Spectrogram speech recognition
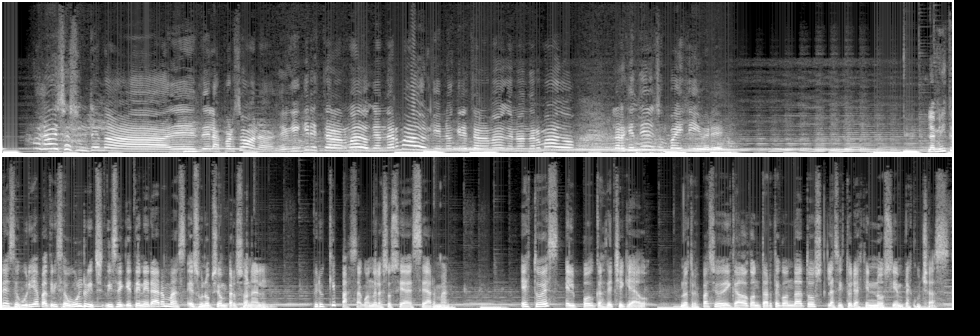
Bueno, eso es un tema de, las personas. El que quiere estar armado, que anda armado. El que no quiere estar armado, que no anda armado. La Argentina es un país libre. La ministra de Seguridad, Patricia Bullrich, dice que tener armas es una opción personal. Pero ¿qué pasa cuando las sociedades se arman? Esto es el podcast de Chequeado, nuestro espacio dedicado a contarte con datos las historias que no siempre escuchás.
